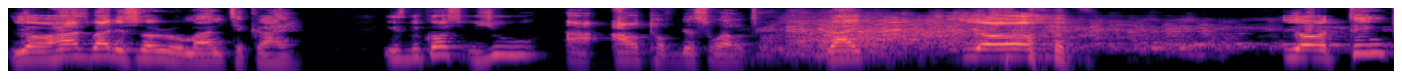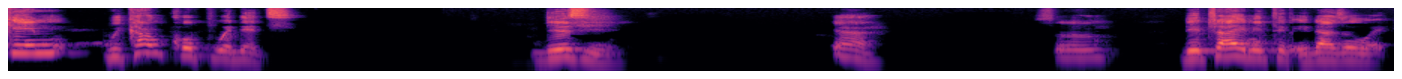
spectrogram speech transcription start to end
your husband is not romantic, right? It's because you are out of this world. like your your thinking, we can't cope with it. Do you see? Yeah. So they try anything, it doesn't work.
